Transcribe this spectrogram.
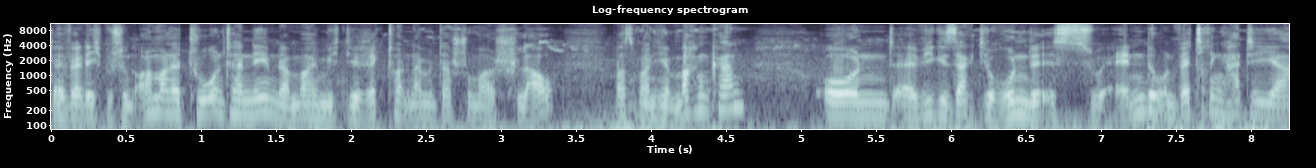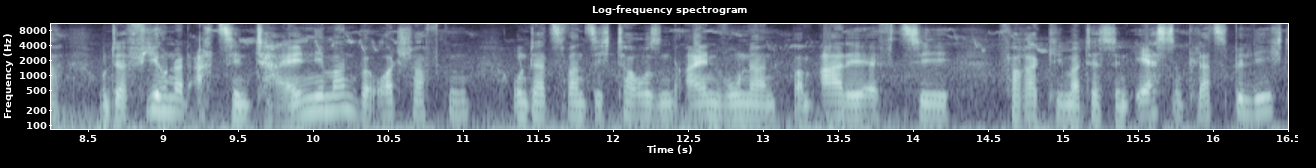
Da werde ich bestimmt auch mal eine Tour unternehmen. Da mache ich mich direkt heute Nachmittag schon mal schlau, was man hier machen kann. Und äh, wie gesagt, die Runde ist zu Ende und Wettring hatte ja unter 418 Teilnehmern bei Ortschaften unter 20.000 Einwohnern beim ADFC Fahrradklimatest den ersten Platz belegt.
